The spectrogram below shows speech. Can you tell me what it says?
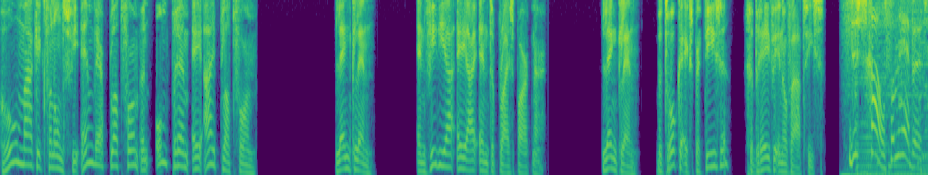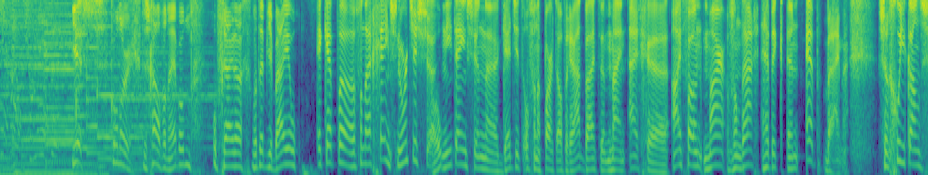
Hoe maak ik van ons VMware-platform een on-prem AI-platform? Lenklen, NVIDIA AI Enterprise Partner. Lenklen, betrokken expertise, gedreven innovaties. De schaal van hebben. Yes, Connor, de schaal van hebben. Op vrijdag, wat heb je bij je? Ik heb uh, vandaag geen snoertjes. Uh, Oh. Niet eens een uh, gadget of een apart apparaat buiten mijn eigen iPhone. Maar vandaag heb ik een app bij me. Het is een goede kans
